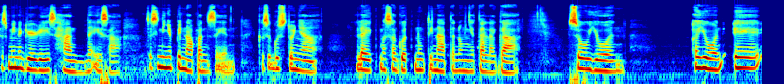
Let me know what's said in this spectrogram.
Tapos may nagre-raise hand na isa, tapos hindi niya pinapansin. Kasi gusto niya, like, masagot nung tinatanong niya talaga. So, yun. Ayun, eh,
